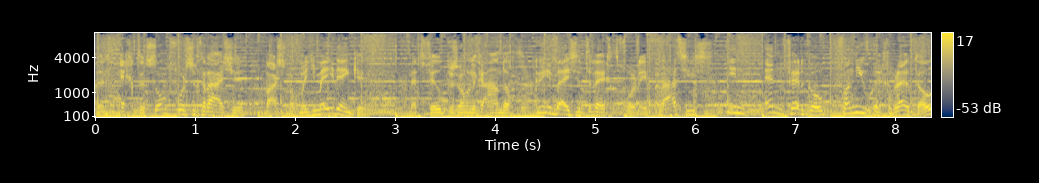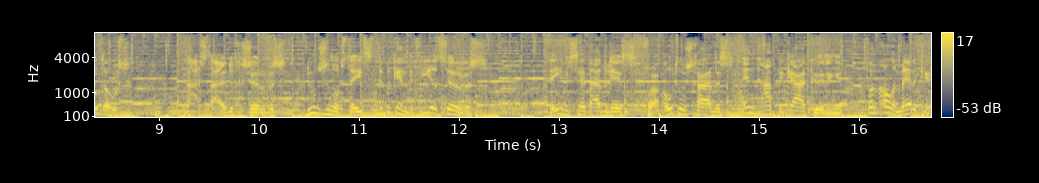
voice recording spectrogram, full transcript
Een echte Zandvoortse garage waar ze nog met je meedenken. Met veel persoonlijke aandacht kun je bij ze terecht voor reparaties in en verkoop van nieuw en gebruikte auto's. Naast de huidige service doen ze nog steeds de bekende Fiat-service. DWZ-adres voor autoschades en APK-keuringen van alle merken.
